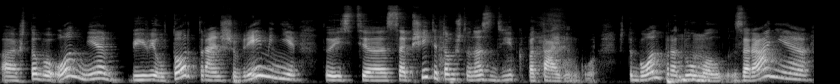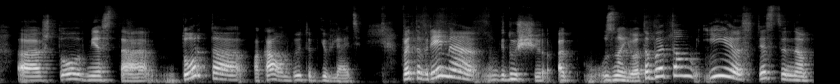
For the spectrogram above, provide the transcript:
э, чтобы он не объявил торт раньше времени, то есть э, сообщить о том, что у нас сдвиг по таймингу, чтобы он продумал mm-hmm. заранее, что вместо торта, пока он будет объявлять. В это время ведущий узнает об этом и, соответственно,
